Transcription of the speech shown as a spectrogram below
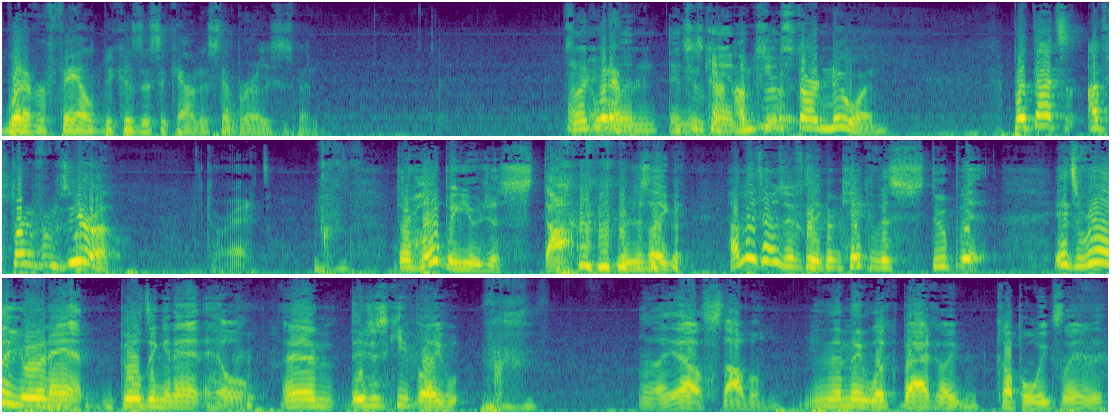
whatever failed because this account is temporarily suspended. So like whatever, then- then it's just gone. I'm just gonna start a new one. But that's I'm starting from zero. Correct. They're hoping you just stop. They're just like, how many times do we have to kick this stupid? It's really you're an ant building an ant hill, and they just keep like, yeah, I'll stop them. And then they look back like a couple weeks later,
